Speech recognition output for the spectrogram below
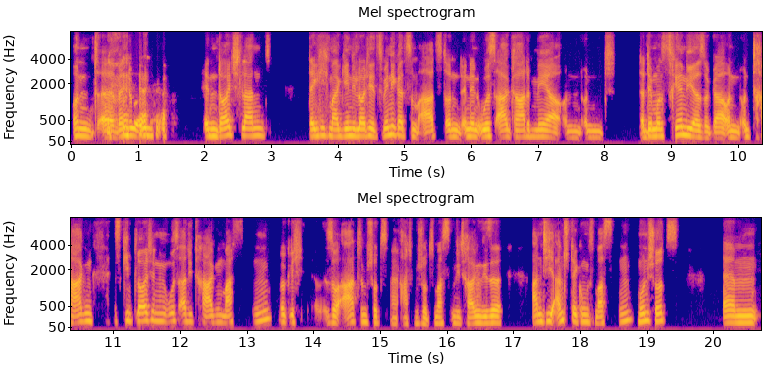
Und äh, wenn du in, in Deutschland, denke ich mal, gehen die Leute jetzt weniger zum Arzt und in den USA gerade mehr. Und, und da demonstrieren die ja sogar und, und tragen, es gibt Leute in den USA, die tragen Masken, wirklich so Atemschutz, äh, Atemschutzmasken, die tragen diese Anti-Ansteckungsmasken, Mundschutz, ähm,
